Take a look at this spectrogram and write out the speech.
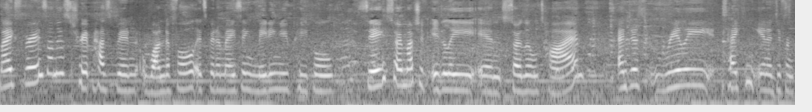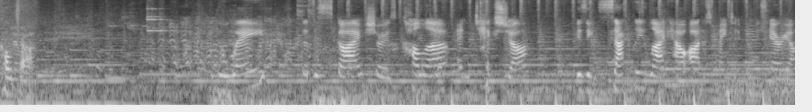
My experience on this trip has been wonderful. It's been amazing meeting new people, seeing so much of Italy in so little time, and just really taking in a different culture. The way that the sky shows colour and texture is exactly like how artists paint it from this area.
